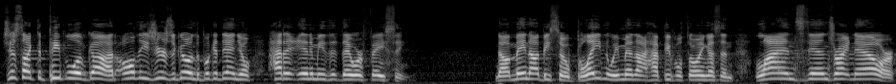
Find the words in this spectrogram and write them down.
Just like the people of God, all these years ago in the book of Daniel, had an enemy that they were facing. Now, it may not be so blatant. We may not have people throwing us in lion's dens right now, or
